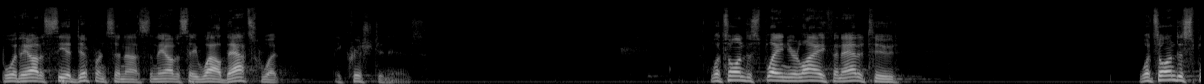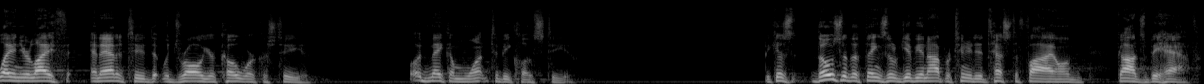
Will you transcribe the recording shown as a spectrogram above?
boy, they ought to see a difference in us and they ought to say, wow, that's what a Christian is. What's on display in your life and attitude? What's on display in your life and attitude that would draw your coworkers to you? What would make them want to be close to you? Because those are the things that will give you an opportunity to testify on God's behalf.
